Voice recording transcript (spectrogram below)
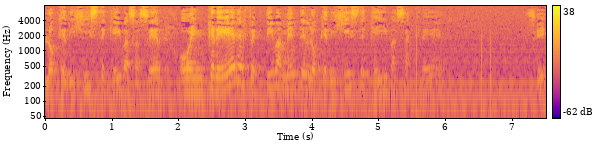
lo que dijiste que ibas a hacer o en creer efectivamente en lo que dijiste que ibas a creer. ¿Sí?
